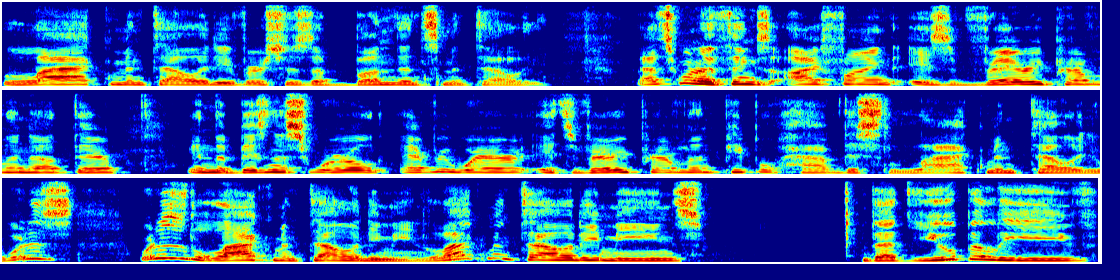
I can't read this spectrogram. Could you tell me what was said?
lack mentality versus abundance mentality. That's one of the things I find is very prevalent out there in the business world. Everywhere it's very prevalent. People have this lack mentality. What is what does lack mentality mean? Lack mentality means that you believe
